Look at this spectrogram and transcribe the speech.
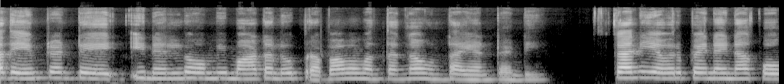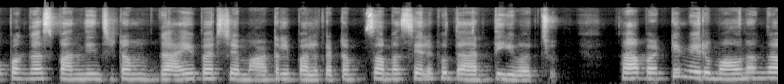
అదేమిటంటే ఈ నెలలో మీ మాటలు ప్రభావవంతంగా ఉంటాయంటండి. కానీ ఎవరిపైనైనా కోపంగా స్పందించడం గాయపరిచే మాటలు పలకటం సమస్యలకు దారితీయవచ్చు. కాబట్టి మీరు మౌనంగా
